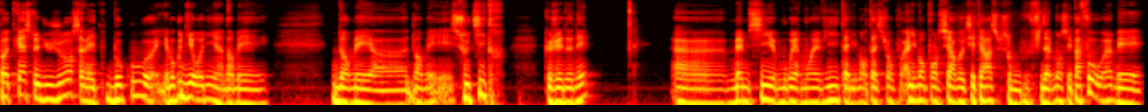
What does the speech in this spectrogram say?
podcast du jour, ça va être beaucoup. Euh, il y a beaucoup d'ironie hein, dans mes dans mes dans mes sous-titres que j'ai donnés. même si mourir moins vite, alimentation, aliments pour le cerveau, etc. Ce sont, finalement, c'est pas faux, hein, mais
